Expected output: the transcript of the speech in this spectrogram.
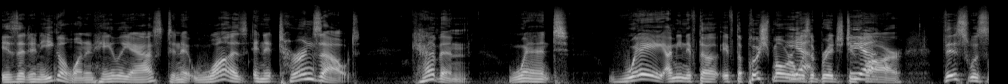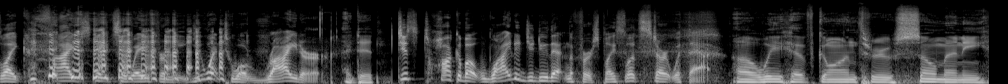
is it an Ego one? And Haley asked, and it was. And it turns out, Kevin went way. I mean, if the if the push mower was a bridge too Yeah. far, this was like five states away from me. You went to a rider. I did. Just talk about why did you do that in the first place? Let's start with that. Oh, we have gone through so many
